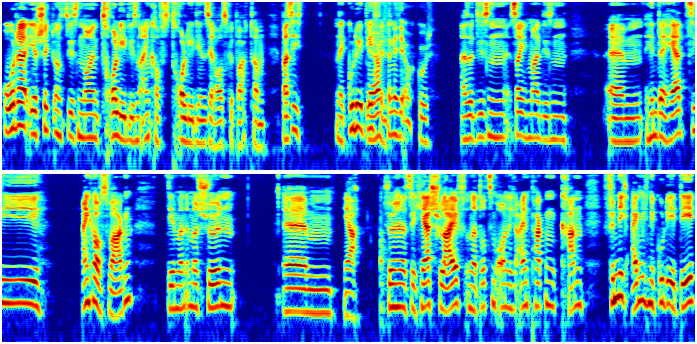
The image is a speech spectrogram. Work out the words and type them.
oder ihr schickt uns diesen neuen Trolley, diesen Einkaufstrolley, den sie rausgebracht haben. Was ich eine gute Idee ja, finde. finde ich auch gut. Also diesen, sag ich mal, diesen ähm, Hinterherzieh-Einkaufswagen, den man immer schön, ähm, ja, schön hinter sich her schleift und da trotzdem ordentlich einpacken kann, finde ich eigentlich eine gute Idee.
